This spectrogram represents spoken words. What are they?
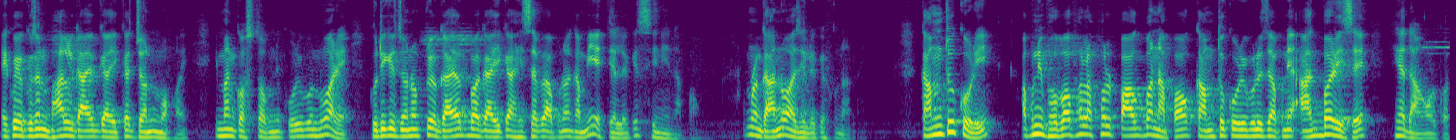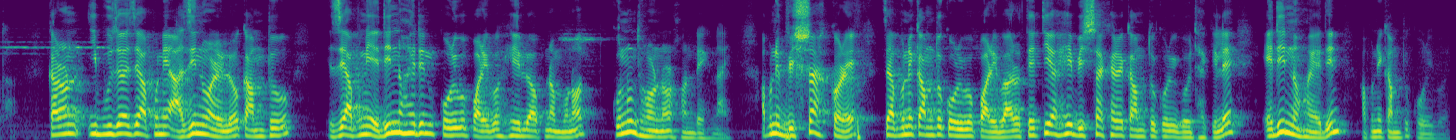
একো একোজন ভাল গায়ক গায়িকাত জন্ম হয়। ইমান কষ্ট আপুনি কৰিব নোৱাৰে। গতিকে জনপ্ৰিয় গায়ক বা গায়িকা হিচাপে আপোনাক আমি এতিয়ালৈকে চিনি নাপাওঁ। আপোনাৰ গানো আজিলৈকে শুনা নাই। কামটো কৰি আপুনি ভবা ফলাফল পাওক বা নাপাওক কামটো কৰিবলৈ যে আপুনি আগবাঢ়িছে সেয়া ডাঙৰ কথা। কাৰণ ই বুজায় যে আপুনি আজি নোৱাৰিলেও কামটো যে আপুনি এদিন নহয় এদিন কৰিব পাৰিব সেই লৈ আপোনাৰ মনত কোনো ধৰণৰ সন্দেহ নাই। আপুনি বিশ্বাস কৰে যে আপুনি কামটো কৰিব পাৰিব আৰু তেতিয়া সেই বিশ্বাসেৰে কামটো কৰি গৈ থাকিলে এদিন নহয় এদিন আপুনি কামটো কৰিবই।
